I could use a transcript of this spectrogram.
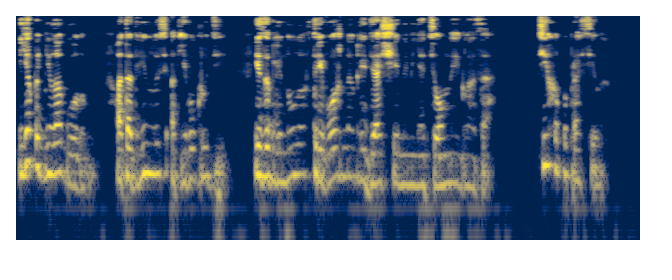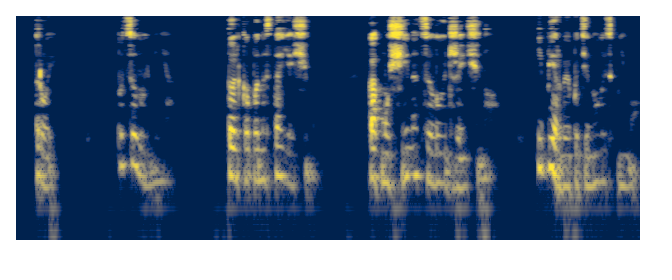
Я подняла голову, отодвинулась от его груди и заглянула в тревожно глядящие на меня темные глаза. Тихо попросила. Трой, поцелуй меня. Только по-настоящему, как мужчина целует женщину. И первая потянулась к нему.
